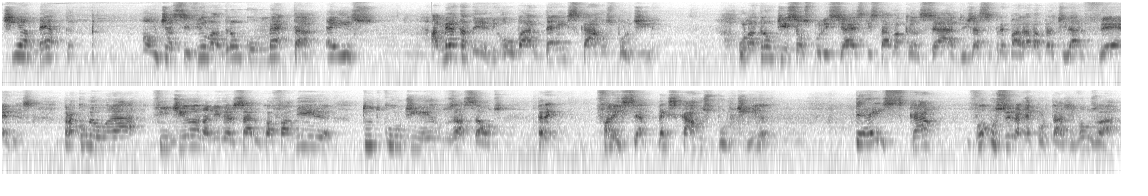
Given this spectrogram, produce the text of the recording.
Tinha meta. Onde já se viu ladrão com meta? É isso. A meta dele, roubar 10 carros por dia. O ladrão disse aos policiais que estava cansado e já se preparava para tirar férias, para comemorar fim de ano, aniversário com a família, tudo com o dinheiro dos assaltos. Peraí, falei certo, 10 carros por dia? 10 carros? Vamos ver a reportagem, vamos lá.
